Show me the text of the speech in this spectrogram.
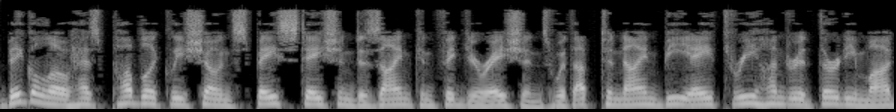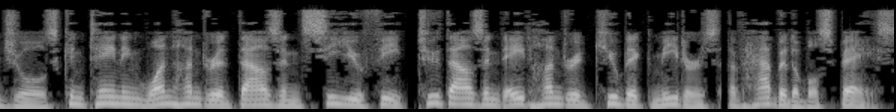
Bigelow has publicly shown space station design configurations with up to 9 BA-330 modules containing 100,000 cu feet 2,800 cubic meters of habitable space.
